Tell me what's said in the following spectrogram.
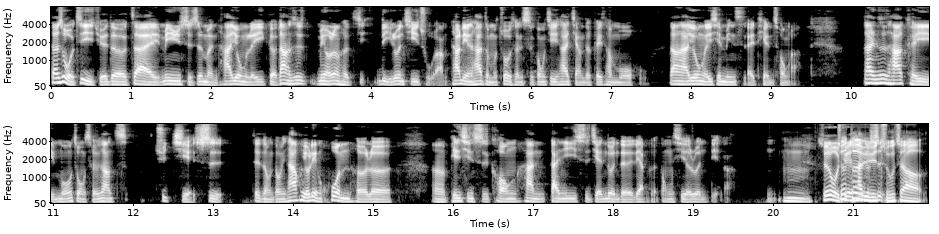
但是我自己觉得，在《命运石之门》，他用了一个，当然是没有任何基理论基础啦。他连他怎么做成时空机，他讲的非常模糊。当然，他用了一些名词来填充啦。但是他可以某种程度上去解释这种东西，他会有点混合了，呃，平行时空和单一时间论的两个东西的论点啊。嗯嗯，所以我觉得他、就是、对于主角，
